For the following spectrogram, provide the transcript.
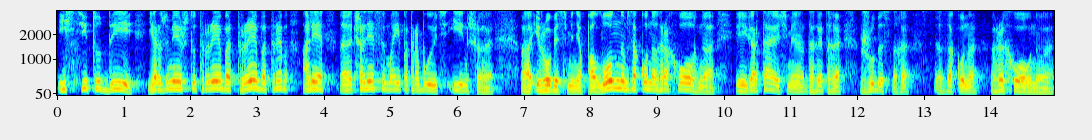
ісці туды. Я разумею, што трэба, трэба, трэба, але э, чалесы маі патрабуюць іншага і робяць мяне палонным закона грахоўна і вяртаюць мяне да гэтага жудаснага закона грыхоўнага.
